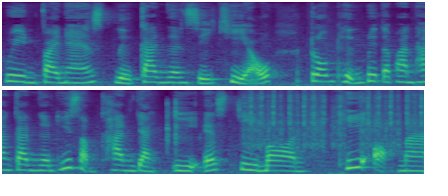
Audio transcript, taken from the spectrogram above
Green Finance หรือการเงินสีเขียว รวมถึงผลิตภัณฑ์ทางการเงินที่สำคัญอย่าง ESG Bond ที่ออกมา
